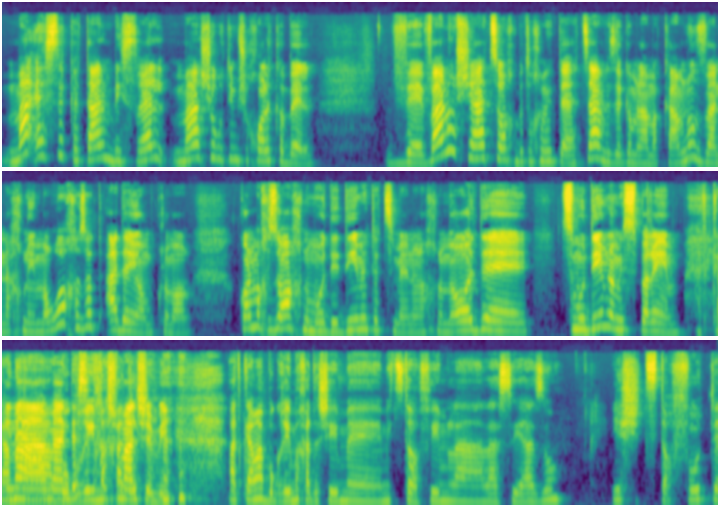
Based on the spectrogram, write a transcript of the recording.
מה עסק קטן בישראל, מה השירותים שיכול לקבל. והבנו שהיה צורך בתוכנית ההאצה, וזה גם למה קמנו, ואנחנו עם הרוח הזאת עד היום. כלומר, כל מחזור אנחנו מודדים את עצמנו, אנחנו מאוד... אה, צמודים למספרים. עד כמה הבוגרים החדשים, עד כמה הבוגרים החדשים uh, מצטרפים לעשייה הזו? יש הצטרפות uh,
